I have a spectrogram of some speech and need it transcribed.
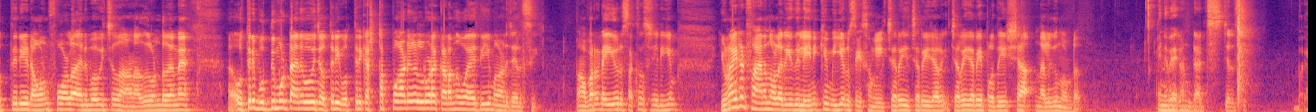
ഒത്തിരി ഡൗൺഫോൾ അനുഭവിച്ചതാണ്. അതുകൊണ്ട് തന്നെ ഒത്തിരി ബുദ്ധിമുട്ട് അനുഭവിച്ച ഒത്തിരി ഒത്തിരി കഷ്ടപ്പാടുകളിലൂടെ കടന്നുപോയ ടീമാണ് ചെൽസി. അവരുടെ ഈ ഒരു സക്സസ് ശരിക്കും യുണൈറ്റഡ് ഫാൻ എന്നുള്ള രീതിയിൽ എനിക്കും ഈ ഒരു സീസണിൽ ചെറിയ ചെറിയ ചെറിയ ചെറിയ ചെറിയ പ്രതീക്ഷ നൽകുന്നുണ്ട്. എനിവേ കൺഗ്രാറ്റ്സ് ചെൽസി. ബൈ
